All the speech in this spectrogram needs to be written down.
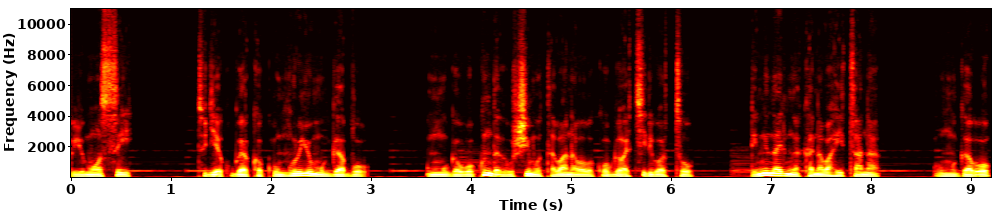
uyu munsi tugiye kugaruka ku nkuru y'umugabo umugabo wakundaga gushimuta abana b'abakobwa bakiri bato. Rimwe na rimwe akanabahitana uwo mugabo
